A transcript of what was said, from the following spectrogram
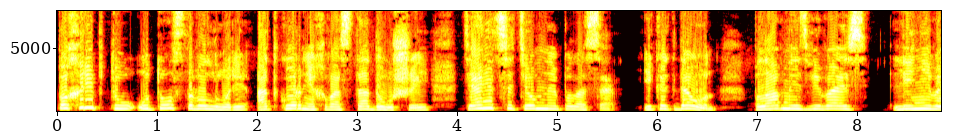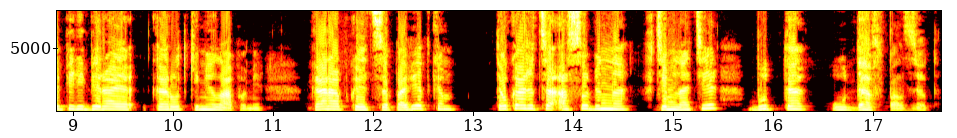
по хребту у толстого лори от корня хвоста до ушей тянется темная полоса, и когда он, плавно извиваясь, лениво перебирая короткими лапами, карабкается по веткам, то кажется особенно в темноте, будто удав ползет.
